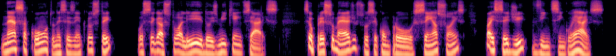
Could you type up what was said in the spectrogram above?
nessa conta, nesse exemplo que eu citei, você gastou ali R$ 2.500. Seu preço médio, se você comprou 100 ações, vai ser de 25 reais.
